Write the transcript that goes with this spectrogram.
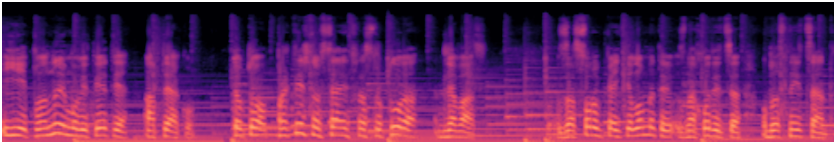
і плануємо відкрити аптеку. Тобто практично вся інфраструктура для вас. За 45 кілометрів знаходиться обласний центр.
